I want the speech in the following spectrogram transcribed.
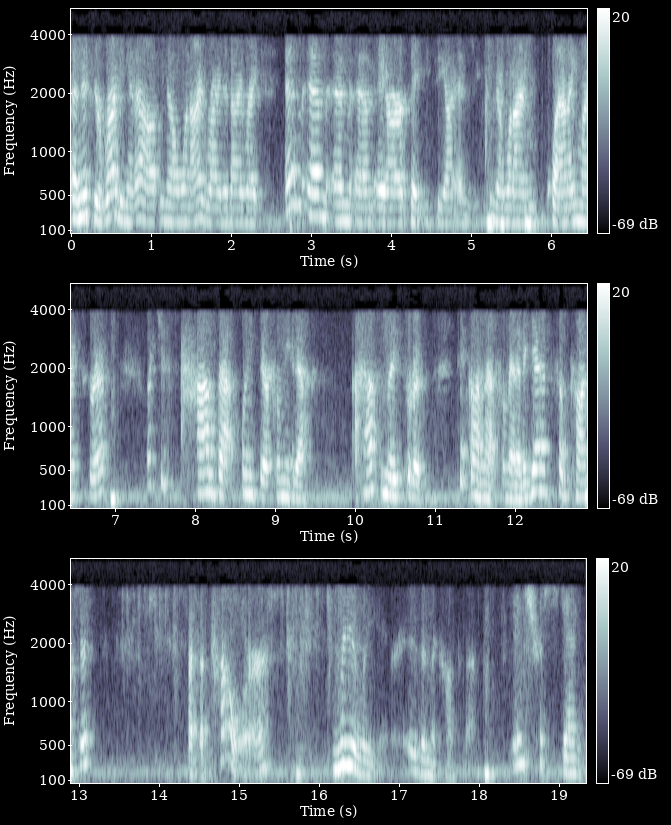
and if you're writing it out, you know, when I write it, I write M M M M A R K E T I N G. You know, when I'm planning my script, like just have that point there for me to have somebody sort of stick on that for a minute. Again, it's subconscious, but the power really is in the concept. Interesting.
